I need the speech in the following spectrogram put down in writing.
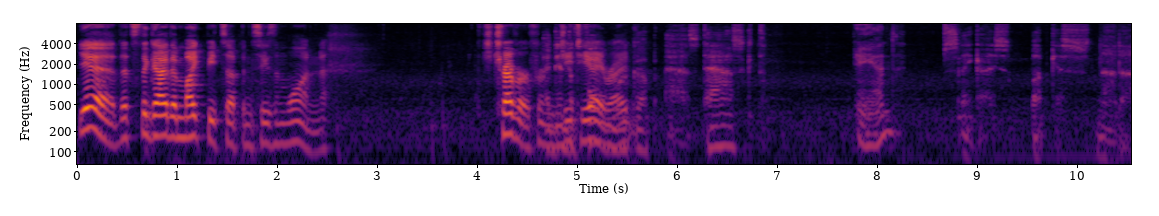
Yeah, that's the guy that Mike beats up in season one. It's Trevor from I did the GTA, phone right? workup as tasked. And? Snake eyes, bupkis, nada.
